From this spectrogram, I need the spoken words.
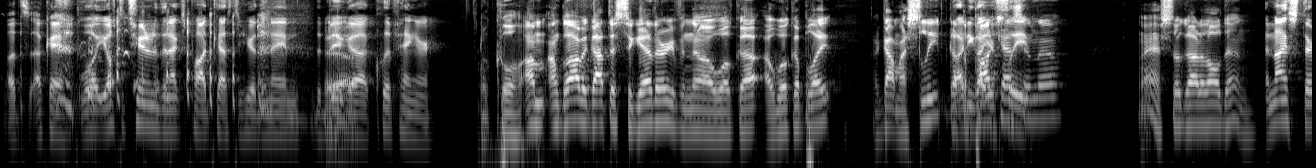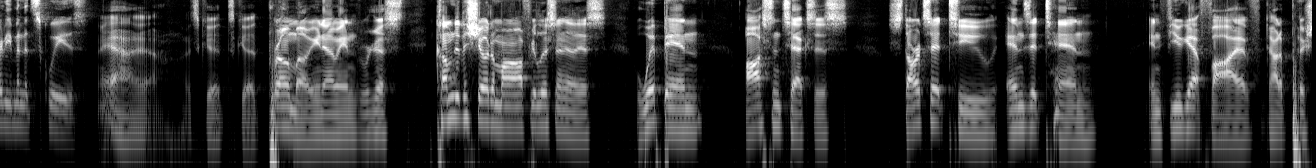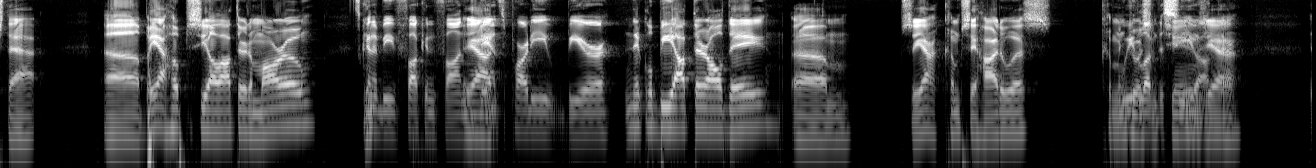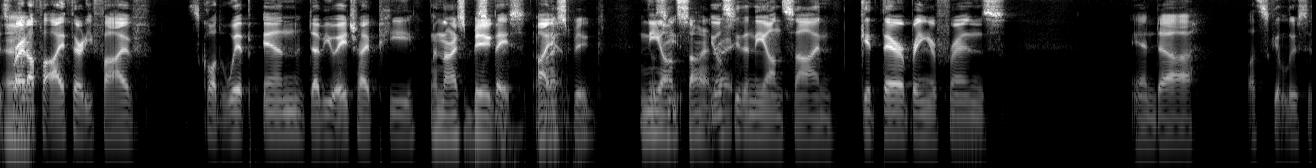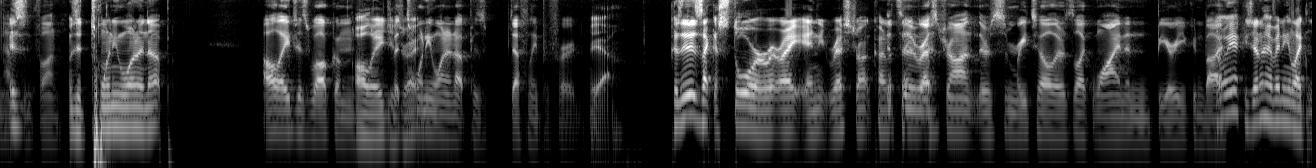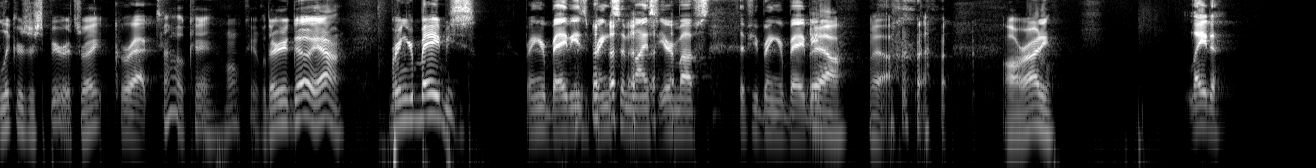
Let's okay. Well, you have to tune into the next podcast to hear the name, the big Yeah. uh, cliffhanger. Well, cool. I'm I'm glad we got this together, even though I woke up I woke up late. I got my sleep, got Glad the got podcast sleep. in though. Yeah, still got it all done. A nice thirty-minute squeeze. Yeah, yeah. It's good. It's good. Promo, you know what I mean? We're just come to the show tomorrow if you're listening to this. Whip in Austin, Texas. Starts at 2, ends at 10. In Fugue at 5. Got to push that. Uh, but yeah, hope to see y'all out there tomorrow. It's gonna be fucking fun. Yeah. Dance party, beer. Nick will be out there all day. Um, so yeah, come say hi to us. Come We'd enjoy love some to tunes. see you out yeah. there. It's Uh, right off of I thirty-five. It's called Whip In W H I P. A nice big Space, a nice IN. big You'll neon see- sign. You'll right? see the neon sign. Get there, bring your friends, and uh, let's get loose and have Is- some fun. Was it 21 and up? All ages welcome. All ages, but right? twenty-one and up is definitely preferred. Yeah. Because it is like a store, right? Any restaurant kind It's of thing. It's a yeah? restaurant. There's some retail. There's like wine and beer you can buy. Oh yeah, because you don't have any like liquors or spirits, right? Correct. Oh, okay, okay. Well, there you go. Yeah, bring your babies. Bring your babies. Bring some nice earmuffs if you bring your baby. Yeah, yeah. Alrighty. Later.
